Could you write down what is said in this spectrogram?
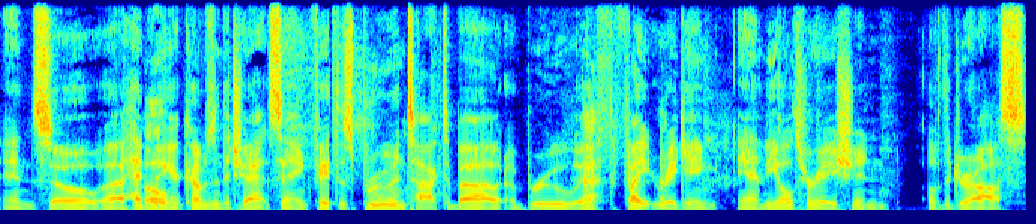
And so uh, Headbanger Oh. comes in the chat saying Faithless Brewing talked about a brew with fight rigging and the alteration of the Dross.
